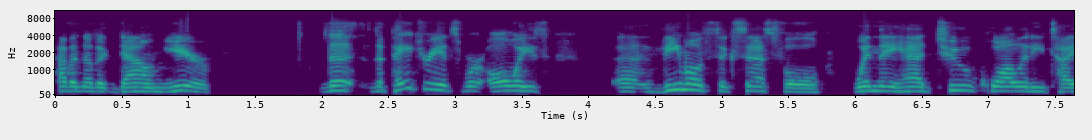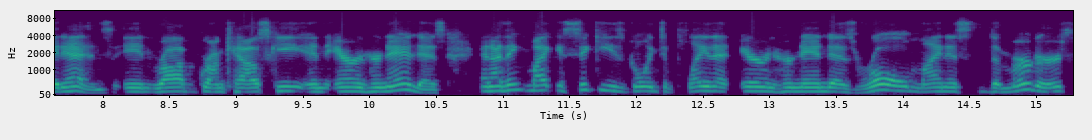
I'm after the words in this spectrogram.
have another down year the the Patriots were always uh, the most successful when they had two quality tight ends in Rob Gronkowski and Aaron Hernandez. And I think Mike Gesicki is going to play that Aaron Hernandez role minus the murders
